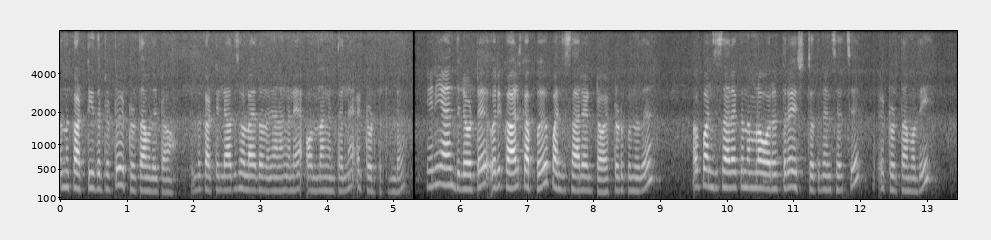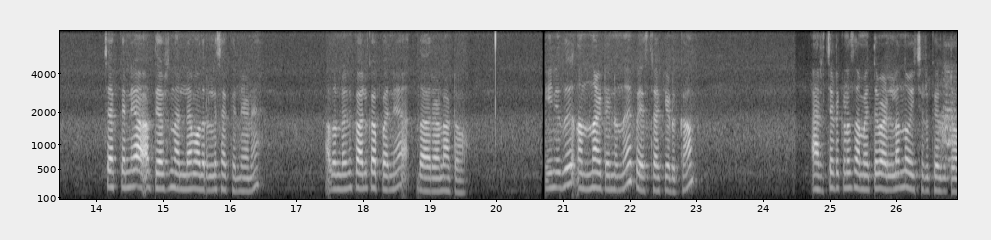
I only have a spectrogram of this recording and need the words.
ഒന്ന് കട്ട് ചെയ്തിട്ടിട്ട് ഇട്ടുകൊടുത്താൽ മതി കേട്ടോ. ഇത് കട്ടില്ലാത്ത ചുളായതുകൊണ്ട് ഞാൻ അങ്ങനെ ഒന്നങ്ങനെ തന്നെ ഇട്ടുകൊടുത്തിട്ടുണ്ട് ഇനി ഞാൻ ഇതിലോട്ട് ഒരു കാൽ കപ്പ് പഞ്ചസാര കേട്ടോ ഇട്ടുകൊടുക്കുന്നത് അപ്പോൾ പഞ്ചസാരയൊക്കെ നമ്മൾ ഓരോരുത്തരെ ഇഷ്ടത്തിനനുസരിച്ച് ഇട്ട് കൊടുത്താൽ മതി. ചക്കന്നെ അത്യാവശ്യം നല്ല മധുരമുള്ള ചക്കന്നെയാണ്. അതുകൊണ്ട് തന്നെ കാൽ കപ്പ് തന്നെ ധാരാളം കേട്ടോ ഇനി ഇത് നന്നായിട്ട് തന്നെ ഒന്ന് പേസ്റ്റാക്കി എടുക്കാം. അരച്ചെടുക്കുന്ന സമയത്ത് വെള്ളം ഒന്നും ഒഴിച്ചെടുക്കരുത് കേട്ടോ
